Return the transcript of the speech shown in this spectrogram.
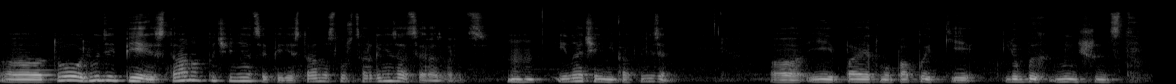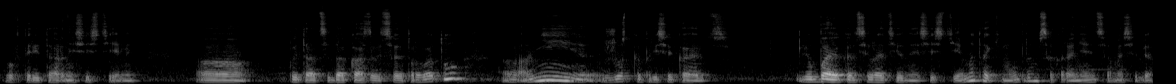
то люди перестанут подчиняться, перестанут слушаться, организация развалится. Угу. Иначе никак нельзя. А, и поэтому попытки любых меньшинств в авторитарной системе пытаться доказывать свою правоту, они жестко пресекаются. Любая консервативная система таким образом сохраняет сама себя.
